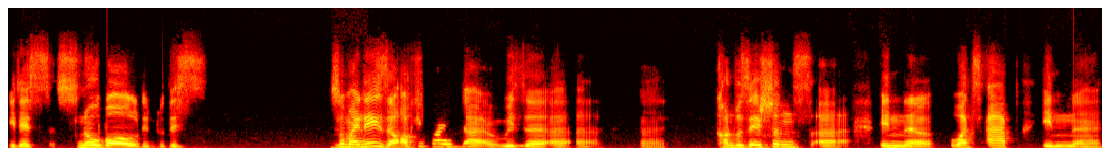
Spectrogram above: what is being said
it has snowballed into this so mm. my days are occupied uh, with uh, uh, uh conversations uh, in uh, WhatsApp, in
